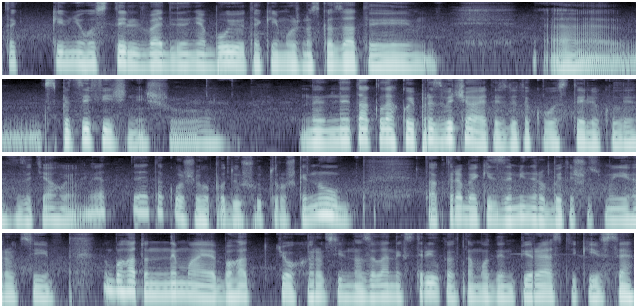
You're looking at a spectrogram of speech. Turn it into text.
Такий в нього стиль ведення бою, такий можна сказати. Е, специфічний, що не, не так легко і призвичаєтесь до такого стилю, коли затягує. Ну, я, я також його подушу трошки. Ну. Так, треба якісь заміни робити, щось мої гравці. Ну, багато немає багатьох гравців на зелених стрілках, там один пірес, тільки і все.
